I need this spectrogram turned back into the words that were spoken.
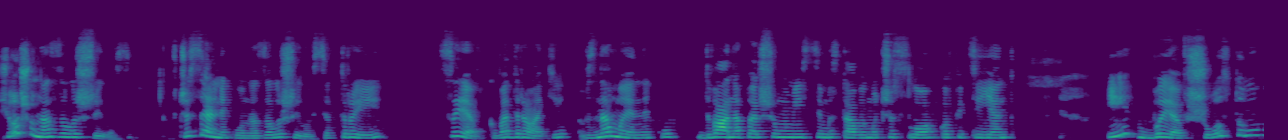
Що ж у нас залишилося? Чисельнику у нас залишилося 3, це в квадраті, в знаменнику 2 на першому місці ми ставимо число, коефіцієнт, і b в шостому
